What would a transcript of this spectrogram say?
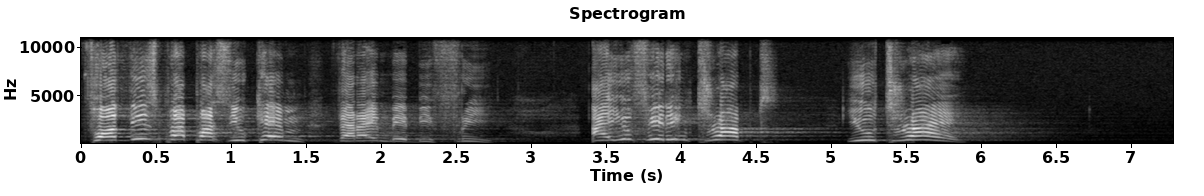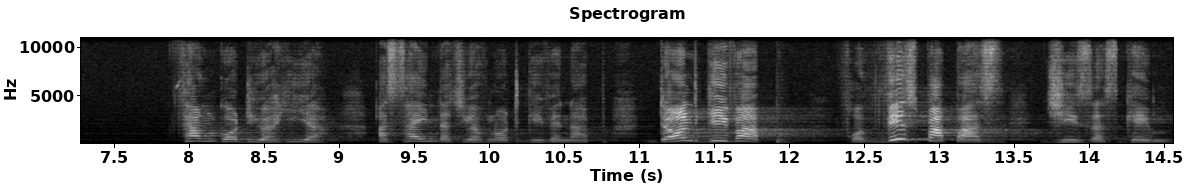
for this purpose you came that I may be free. Are you feeling trapped? You try. Thank God you are here. A sign that you have not given up. Don't give up. For this purpose, Jesus came.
